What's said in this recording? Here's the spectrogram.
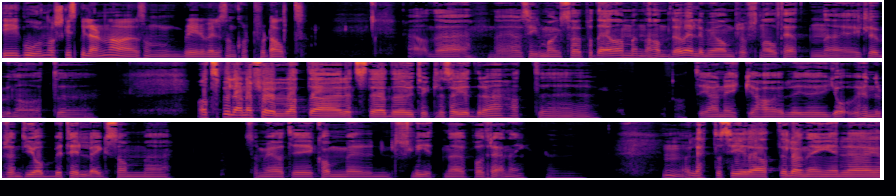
de gode norske spillerne, da? Sånn blir det vel sånn kort fortalt. Ja, det, det er jo sikkert mange svar på det, da, men det handler jo veldig mye om profesjonaliteten eh, i klubbene. Og at, uh, at spillerne føler at det er et sted å utvikle seg videre. At, uh, at de gjerne ikke har jobb, 100% jobb i tillegg som, uh, som, gjør at de kommer slitne på trening. Mm. Det er lett å si det at lønninger er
